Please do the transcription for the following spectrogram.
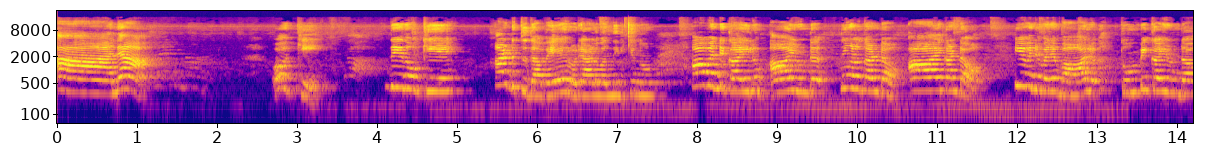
ആന. ഓക്കെ. ദേ നോക്കിയേ. അടുത്തതാ വേറൊരാൾ വന്നിരിക്കുന്നു. അവന്റെ കയ്യിലും ആയുണ്ട്. നിങ്ങൾ കണ്ടോ? ആയ കണ്ടോ? ഇവന് ഇവന് വാൽ തുമ്പിക്കൈ ഉണ്ടോ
